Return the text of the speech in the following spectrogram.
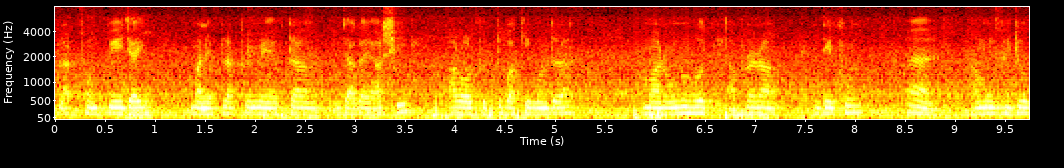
প্ল্যাটফর্ম পেয়ে যাই মানে প্ল্যাটফর্মে একটা জায়গায় আসি। আর অল্প একটু বাকি বন্ধুরা, আমার অনুরোধ, আপনারা দেখুন। হ্যাঁ আমি ভিডিও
